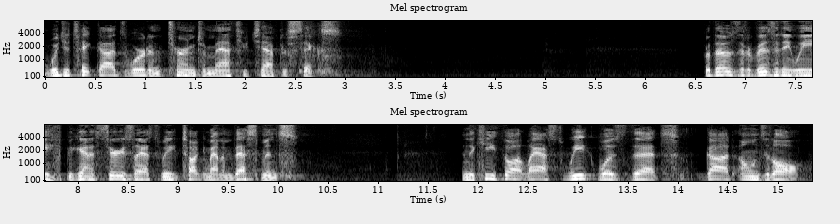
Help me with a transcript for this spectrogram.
Would you take God's word and turn to Matthew chapter 6? For those that are visiting, we began a series last week talking about investments. And the key thought last week was that God owns it all.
